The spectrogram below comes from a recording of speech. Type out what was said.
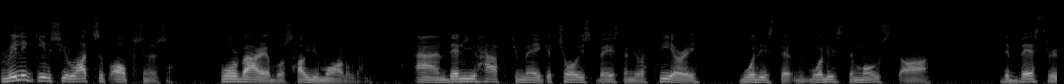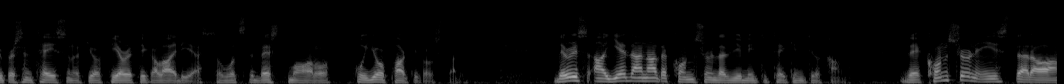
really gives you lots of options for variables, how you model them. And then you have to make a choice based on your theory, what is the, what is the most, uh, the best representation of your theoretical ideas. So what's the best model for your particular study. There is uh, yet another concern that you need to take into account. The concern is that uh,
